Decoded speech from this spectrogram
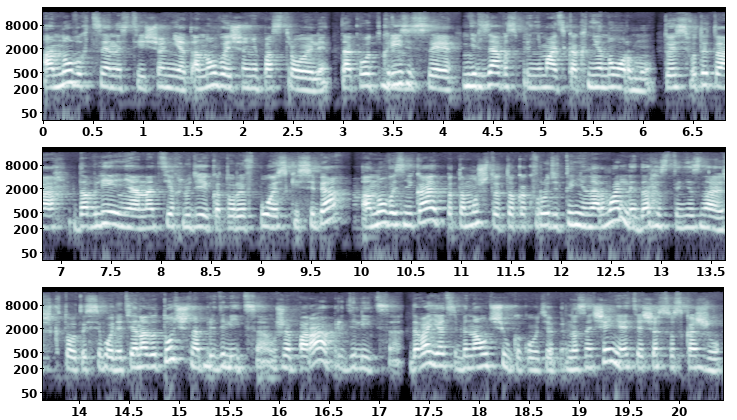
а новых ценностей еще нет, а новые еще не построили. Так вот, кризисы нельзя воспринимать как не норму. То есть вот это давление на тех людей, которые в поиске себя, оно возникает, потому что это как вроде ты ненормальный, да, раз ты не знаешь, знаешь, кто ты сегодня. Тебе надо точно определиться. Уже пора определиться. Давай я тебе научу, какое у тебя предназначение, я тебе сейчас все скажу.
